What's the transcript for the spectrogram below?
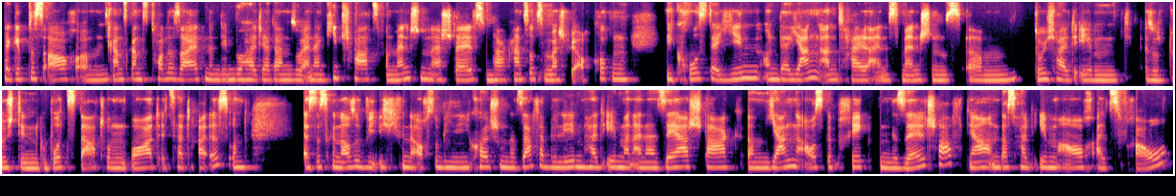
da gibt es auch ähm, ganz, ganz tolle Seiten, in denen du halt ja dann so Energiecharts von Menschen erstellst. Und da kannst du zum Beispiel auch gucken, wie groß der Yin- und der Yang-Anteil eines Menschen ähm, durch halt eben, also durch den Geburtsdatum, Ort etc. ist. Und es ist genauso wie ich finde, auch so wie Nicole schon gesagt hat, wir leben halt eben an einer sehr stark ähm, young ausgeprägten Gesellschaft, ja, und das halt eben auch als Frau.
